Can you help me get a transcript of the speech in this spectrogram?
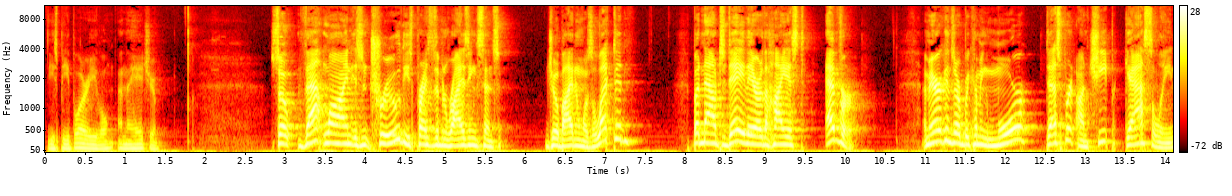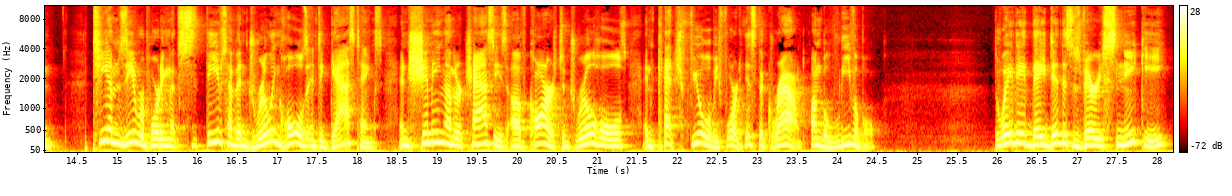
These people are evil and they hate you. So that line isn't true. These prices have been rising since Joe Biden was elected, but now today they are the highest ever. Americans are becoming more desperate on cheap gasoline TMZ reporting that thieves have been drilling holes into gas tanks and shimmying under chassis of cars to drill holes and catch fuel before it hits the ground. Unbelievable. The way they, they did this is very sneaky.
